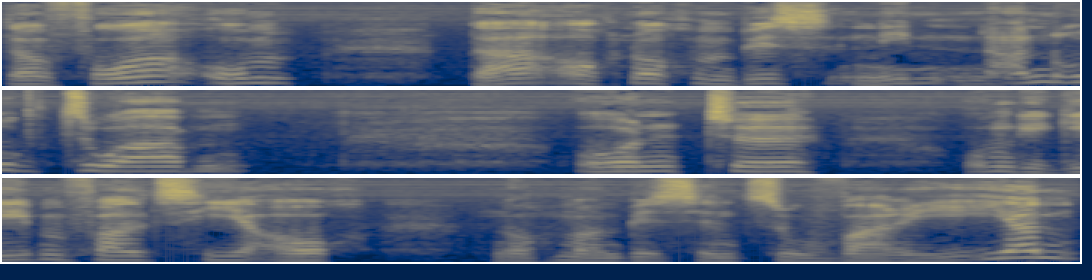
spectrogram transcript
davor, um da auch noch ein bisschen einen Andruck zu haben und äh, um gegebenenfalls hier auch noch mal ein bisschen zu variieren.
